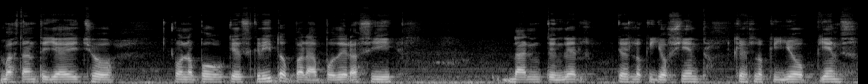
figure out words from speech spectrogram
bastante ya he hecho con lo poco que he escrito para poder así dar a entender qué es lo que yo siento, qué es lo que yo pienso.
